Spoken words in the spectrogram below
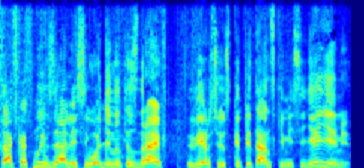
Так как мы взяли сегодня на тест-драйв версию с капитанскими сидениями,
